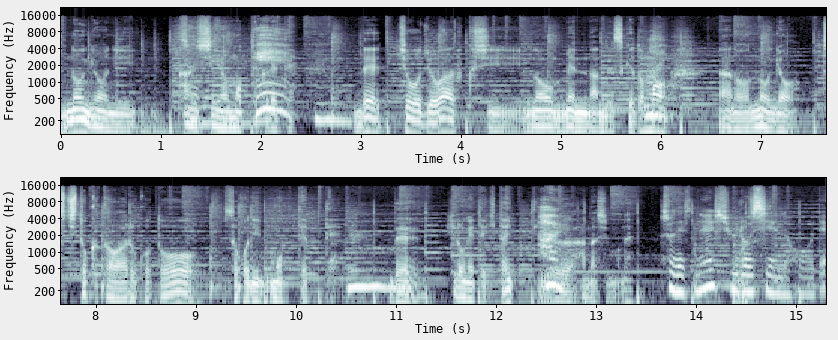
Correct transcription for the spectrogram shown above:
農業に関心を持ってくれて。で、えーうん、長女は福祉の面なんですけども、はい、あの農業土と関わることをそこに持ってって、うん、で広げていきたいっていう話もね、はい、そうですね。就労支援の方で、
